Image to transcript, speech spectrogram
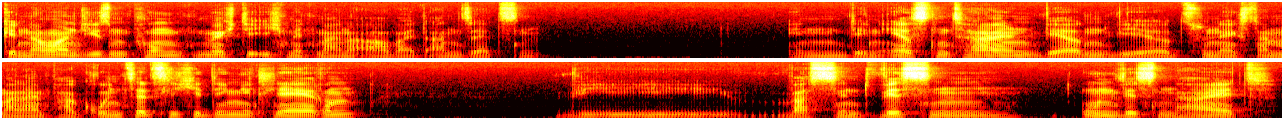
genau an diesem Punkt möchte ich mit meiner Arbeit ansetzen. In den ersten Teilen werden wir zunächst einmal ein paar grundsätzliche Dinge klären, wie was sind Wissen, Unwissenheit,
